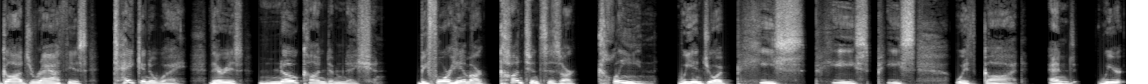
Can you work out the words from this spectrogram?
God's wrath is taken away. There is no condemnation. Before Him, our consciences are clean. We enjoy peace, peace, peace with God. And we're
